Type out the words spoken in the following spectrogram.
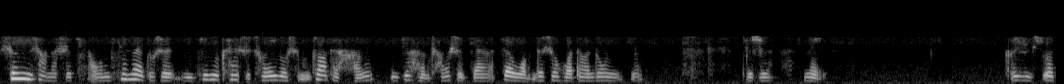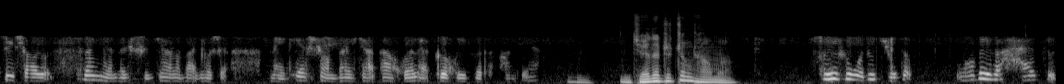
生意上的事情，我们现在就是已经就开始成为一种什么状态，很已经很长时间了，在我们的生活当中已经就是每可以说最少有三年的时间了吧，就是每天上班下班回来各回各的房间，嗯你觉得这正常吗？所以说我就觉得我为了孩子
